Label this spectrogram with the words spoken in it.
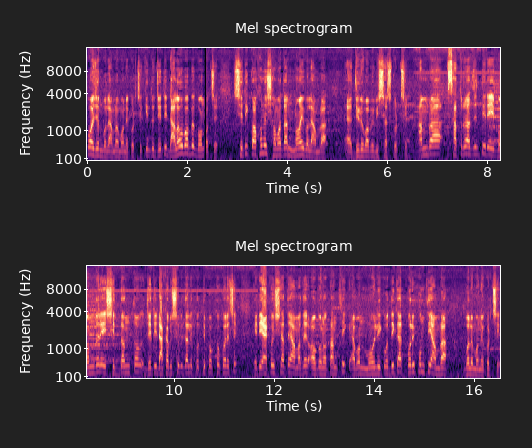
প্রয়োজন বলে আমরা মনে করছি। কিন্তু যেটি ডালাওভাবে বন্ধ হচ্ছে, সেটি কখনোই সমাধান নয় বলে আমরা দৃঢ়ভাবে বিশ্বাস করছি। আমরা ছাত্র রাজনীতির এই বন্ধের এই সিদ্ধান্ত যেটি ঢাকা বিশ্ববিদ্যালয় কর্তৃপক্ষ করেছে, এটি একই সাথে আমাদের অগণতান্ত্রিক এবং মৌলিক অধিকার পরিপন্থী আমরা বলে মনে করছি।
